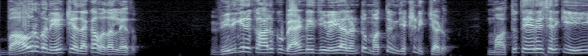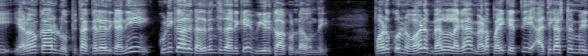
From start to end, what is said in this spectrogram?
బావురుమని ఏడ్చేదాకా వదలలేదు. విరిగిన కాలుకు బ్యాండేజీ వేయాలంటూ మత్తు ఇంజెక్షన్ ఇచ్చాడు. మత్తు తేరేసరికి ఎడమకాలు నొప్పి తగ్గలేదు కానీ కుడికాలు కదిలించడానికే వీలు కాకుండా ఉంది. పడుకున్నవాడు మెల్లగా మెడ పైకెత్తి అతి కష్టం మీద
